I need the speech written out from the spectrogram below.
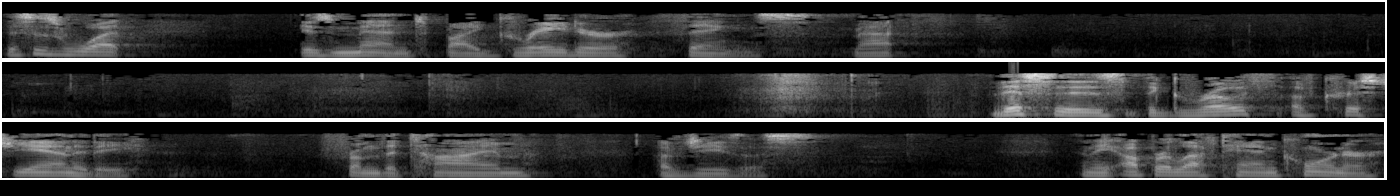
This is what is meant by greater things. Matt? This is the growth of Christianity from the time of Jesus. In the upper left hand corner,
